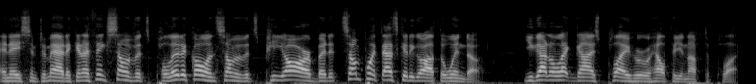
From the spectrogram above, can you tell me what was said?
and asymptomatic? And I think some of it's political and some of it's PR, but at some point that's going to go out the window. You got to let guys play who are healthy enough to play.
